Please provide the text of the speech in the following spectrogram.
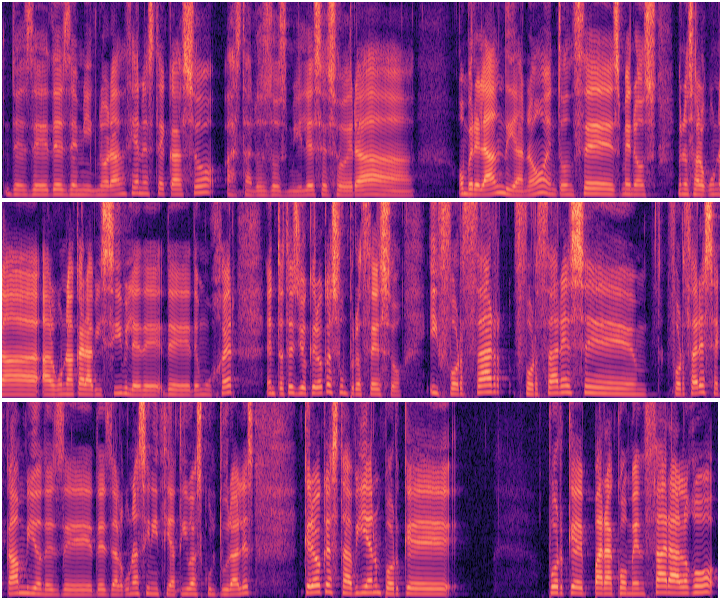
desde, desde mi ignorancia en este caso, hasta los 2000 eso era hombrelandia, ¿no? Entonces, menos, menos alguna, alguna cara visible de, de, de, mujer. Entonces, yo creo que es un proceso. Y forzar, forzar, ese, forzar ese cambio desde, desde algunas iniciativas culturales, creo que está bien porque porque para comenzar algo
